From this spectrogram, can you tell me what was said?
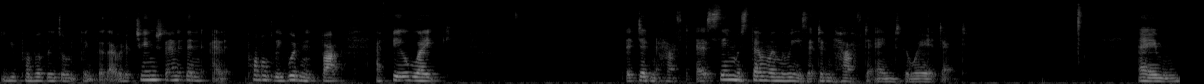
you probably don't think that that would have changed anything, and it probably wouldn't. But I feel like it didn't have to. It's same with Thelma and Louise. It didn't have to end the way it did. Um.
